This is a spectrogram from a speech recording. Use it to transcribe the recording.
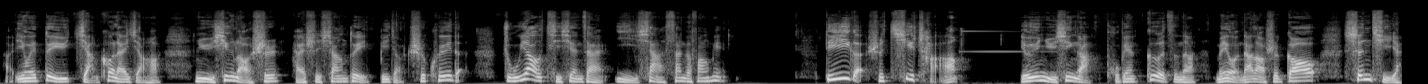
啊，因为对于讲课来讲，哈，女性老师还是相对比较吃亏的，主要体现在以下三个方面。第一个是气场，由于女性啊普遍个子呢没有男老师高，身体呀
